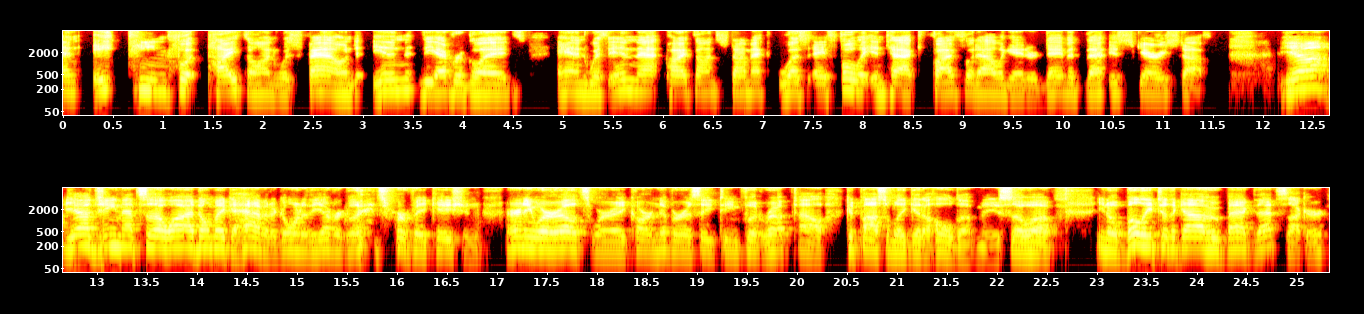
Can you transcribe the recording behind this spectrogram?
An 18 foot python was found in the Everglades, and within that python's stomach was a fully intact five foot alligator. David, that is scary stuff. Yeah, yeah, Gene. That's uh, why I don't make a habit of going to the Everglades for vacation or anywhere else where a carnivorous 18 foot reptile could possibly get a hold of me. So, uh, you know, bully to the guy who bagged that sucker.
